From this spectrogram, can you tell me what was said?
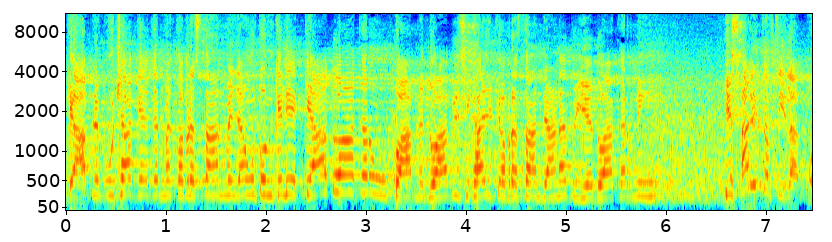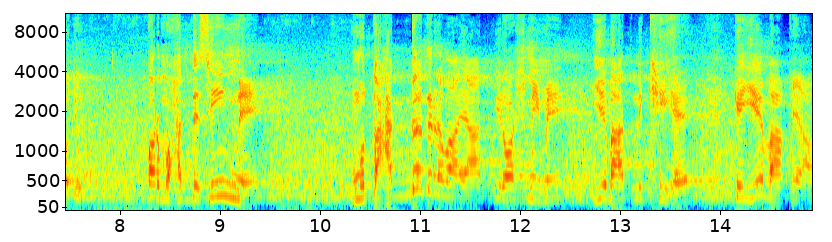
کہ آپ نے پوچھا کہ اگر میں قبرستان میں جاؤں تو ان کے لیے کیا دعا کروں؟ تو آپ نے دعا بھی سکھائی، قبرستان جانا ہے تو یہ دعا کرنی ہے۔ یہ ساری تفصیلات موجود اور محدثین نے متعدد روایات کی روشنی میں یہ بات لکھی ہے کہ یہ واقعہ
